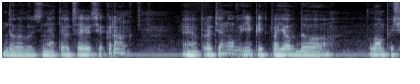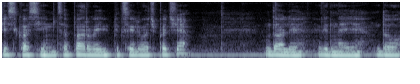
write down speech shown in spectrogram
довелось зняти оцей ось екран. Е, Протягнув і підпаяв до лампи 6К7. Це перший підсилювач ПЧ. Далі від неї до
